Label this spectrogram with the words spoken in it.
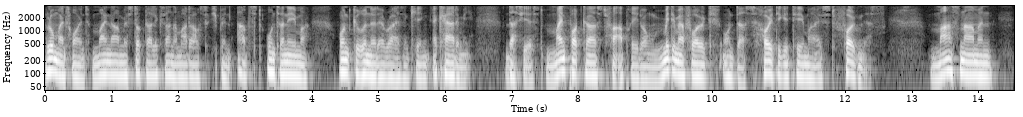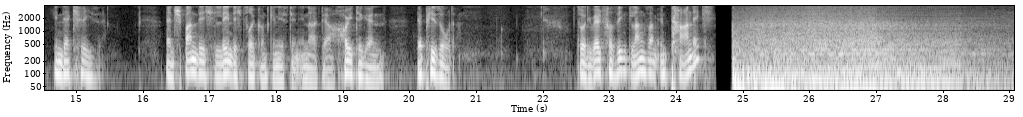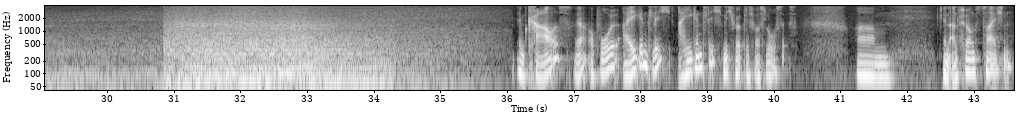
Hallo mein Freund, mein Name ist Dr. Alexander Madaus. Ich bin Arzt, Unternehmer und Gründer der Rising King Academy. Das hier ist mein Podcast Verabredung mit dem Erfolg und das heutige Thema ist folgendes. Maßnahmen in der Krise. Entspann dich, lehn dich zurück und genieß den Inhalt der heutigen Episode. So, die Welt versinkt langsam in Panik Chaos, ja, obwohl eigentlich, eigentlich nicht wirklich was los ist. Ähm, in Anführungszeichen.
